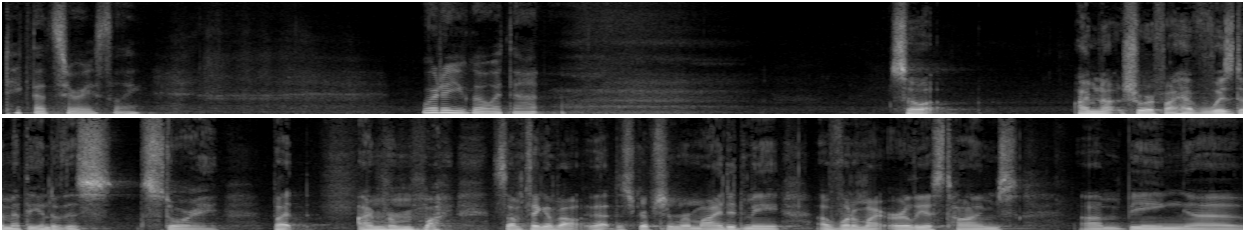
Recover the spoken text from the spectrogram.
take that seriously. Where do you go with that? So, I'm not sure if I have wisdom at the end of this story, but I'm remi- something about that description reminded me of one of my earliest times um, being uh,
